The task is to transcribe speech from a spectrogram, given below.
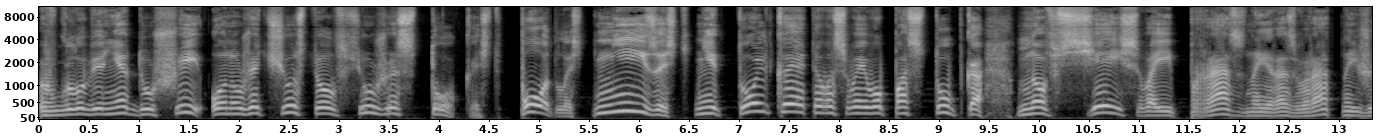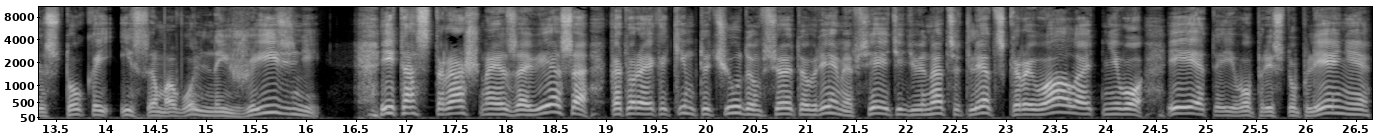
В глубине души он уже чувствовал всю жестокость, подлость, низость не только этого своего поступка, но всей своей праздной, развратной, жестокой и самовольной жизни — И та страшная завеса, которая каким-то чудом все это время, все эти двенадцать лет скрывала от него и это его преступление,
